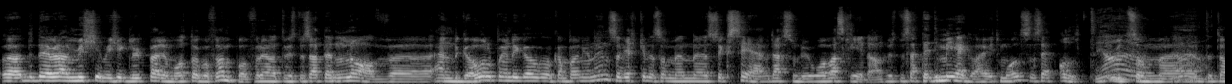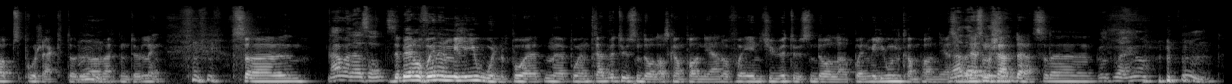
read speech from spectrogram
Det er jo en mye mye glupere måte å gå frem på. fordi at Hvis du setter en lav eh, end goal på Indiegogo-kampanjen din, så virker det som en eh, suksess dersom du overskrider den. Hvis du setter et megahøyt mål, så ser alt Ja, ja, ut som eh, ja, ja. et tapsprosjekt, og du har Mm. vært en tulling. Så Nei, men det er sant. det er bedre å få inn en million på en, på en 30 000 dollars kampanje enn å få inn 20 000 dollar på en millionkampanje. Ja, som det er det som skjedde. Så det, Godt poeng, da.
